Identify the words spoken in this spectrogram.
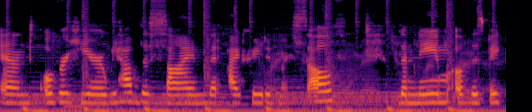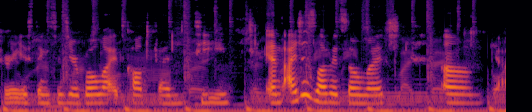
and over here we have this sign that I created myself. The name of this bakery is Thanks Your Bola. It's called Fenty and I just love it so much. Um, yeah.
